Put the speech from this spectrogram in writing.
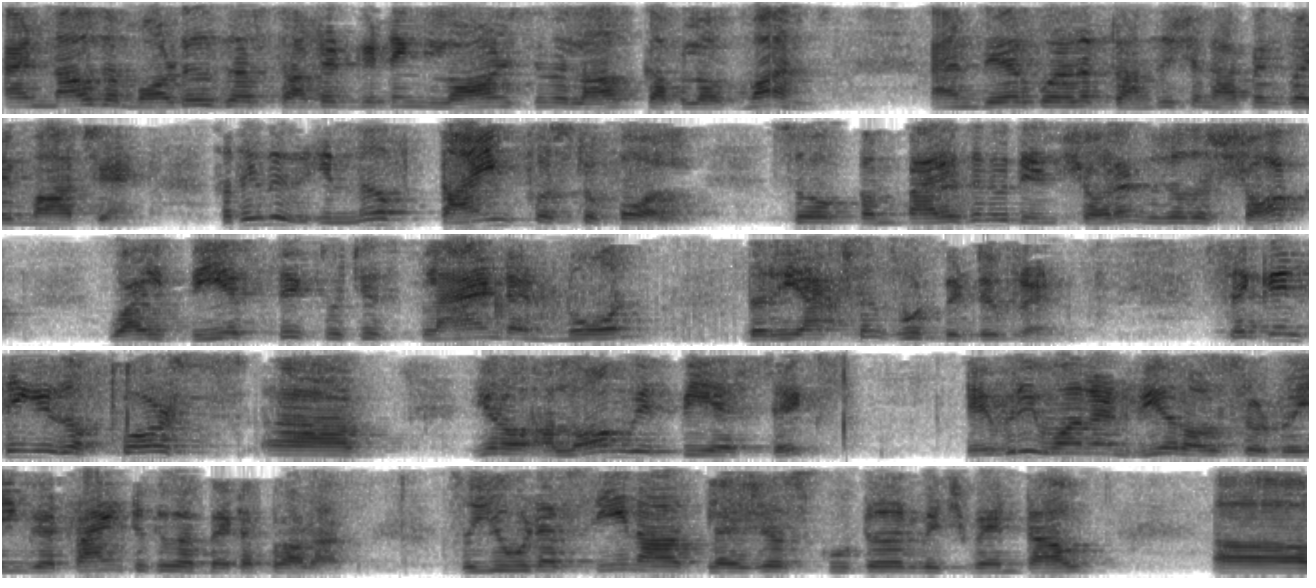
and now the models have started getting launched in the last couple of months, and therefore the transition happens by March end. So I think there's enough time, first of all. So comparison with insurance, which was a shock, while BS6, which is planned and known, the reactions would be different. Second thing is, of course, uh, you know, along with BS6, everyone, and we are also doing, we are trying to give a better product. So you would have seen our pleasure scooter, which went out, uh,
